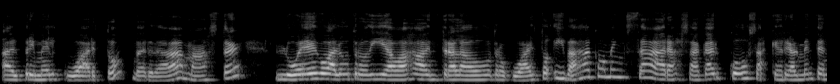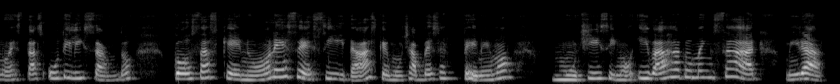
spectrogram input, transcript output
al primer cuarto, ¿verdad? Master. Luego al otro día vas a entrar a otro cuarto y vas a comenzar a sacar cosas que realmente no estás utilizando, cosas que no necesitas, que muchas veces tenemos muchísimo. Y vas a comenzar, mira,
